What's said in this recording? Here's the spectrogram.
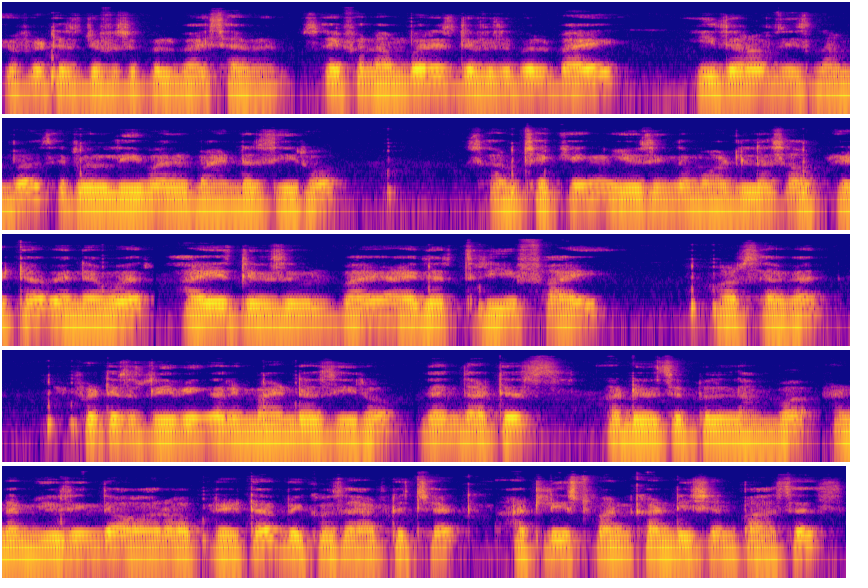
if it is divisible by 7. So if a number is divisible by either of these numbers, it will leave a reminder 0 so I'm checking using the modulus operator whenever i is divisible by either 3, 5 or 7. If it is leaving a remainder 0 then that is a divisible number and I'm using the OR operator because I have to check at least one condition passes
